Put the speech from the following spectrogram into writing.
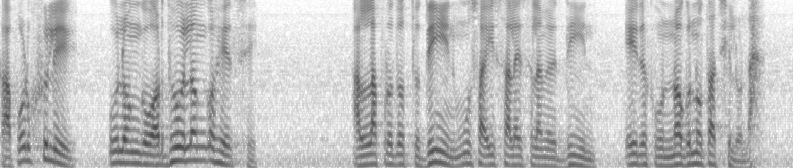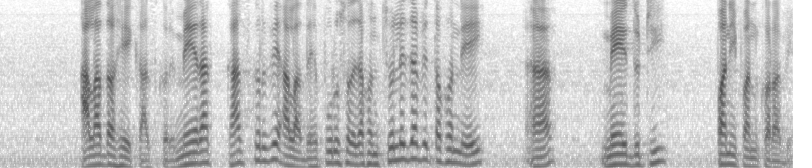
কাপড় খুলে উলঙ্গ, অর্ধ উলঙ্গ হয়েছে। আল্লাহ প্রদত্ত দিন, মুসা ঈসা আলাহ ইসলামের দিন, এইরকম নগ্নতা ছিল না। আলাদা হয়ে কাজ করে। মেয়েরা কাজ করবে আলাদা হয়ে। পুরুষরা যখন চলে যাবে, তখন এই মেয়ে দুটি পানি পান করাবে।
